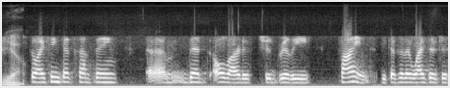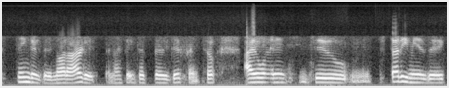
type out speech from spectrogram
Yeah. so i think that's something um, that all artists should really find because otherwise they're just singers they're not artists and i think that's very different. So i went to study music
